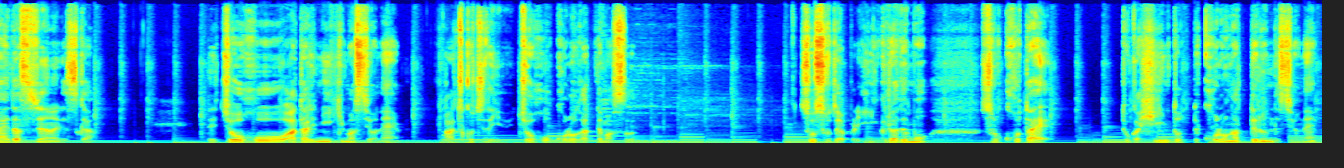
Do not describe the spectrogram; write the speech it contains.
え出すじゃないですか。で、情報を当たりに行きますよね。あちこちで情報転がってます。そうするとやっぱりいくらでもその答えとかヒントって転がってるんですよね。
